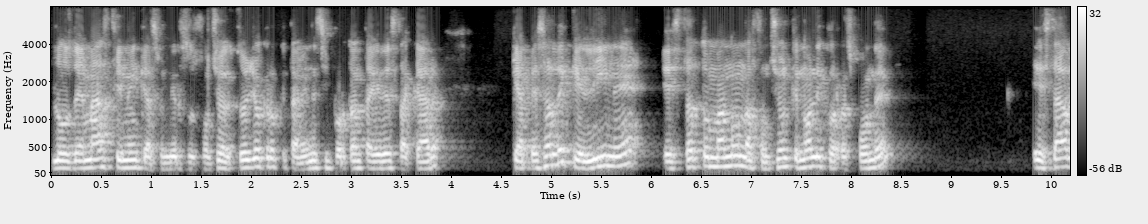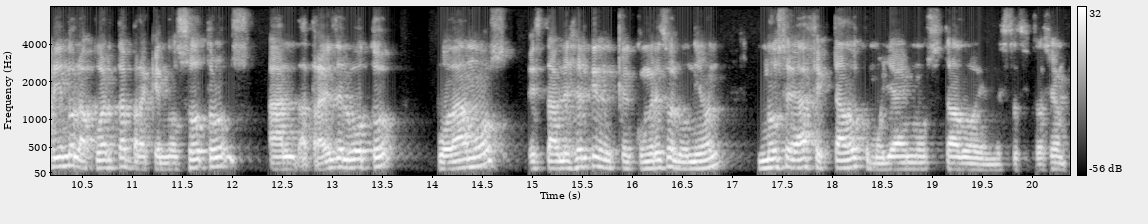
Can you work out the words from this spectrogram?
los demás tienen que asumir sus funciones. Entonces yo creo que también es importante ahí destacar que a pesar de que el INE está tomando una función que no le corresponde, está abriendo la puerta para que nosotros, a través del voto, podamos establecer que el, Congreso de la Unión no se ha afectado como ya hemos estado en esta situación.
